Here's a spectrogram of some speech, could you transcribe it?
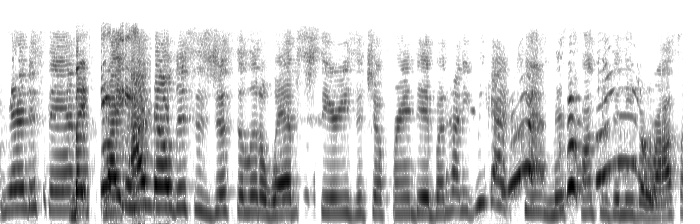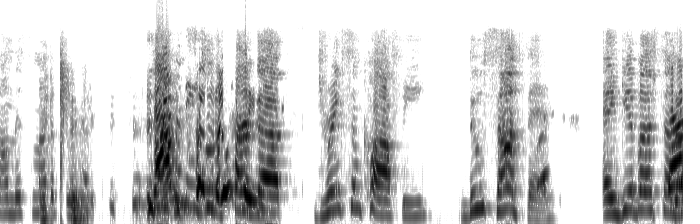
You understand? But like I know this is just a little web series that your friend did, but honey, we got cute Miss Funky Dineva Ross on this motherfucker. I'm gonna need you to perk up, drink some coffee, do something, and give us some. you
